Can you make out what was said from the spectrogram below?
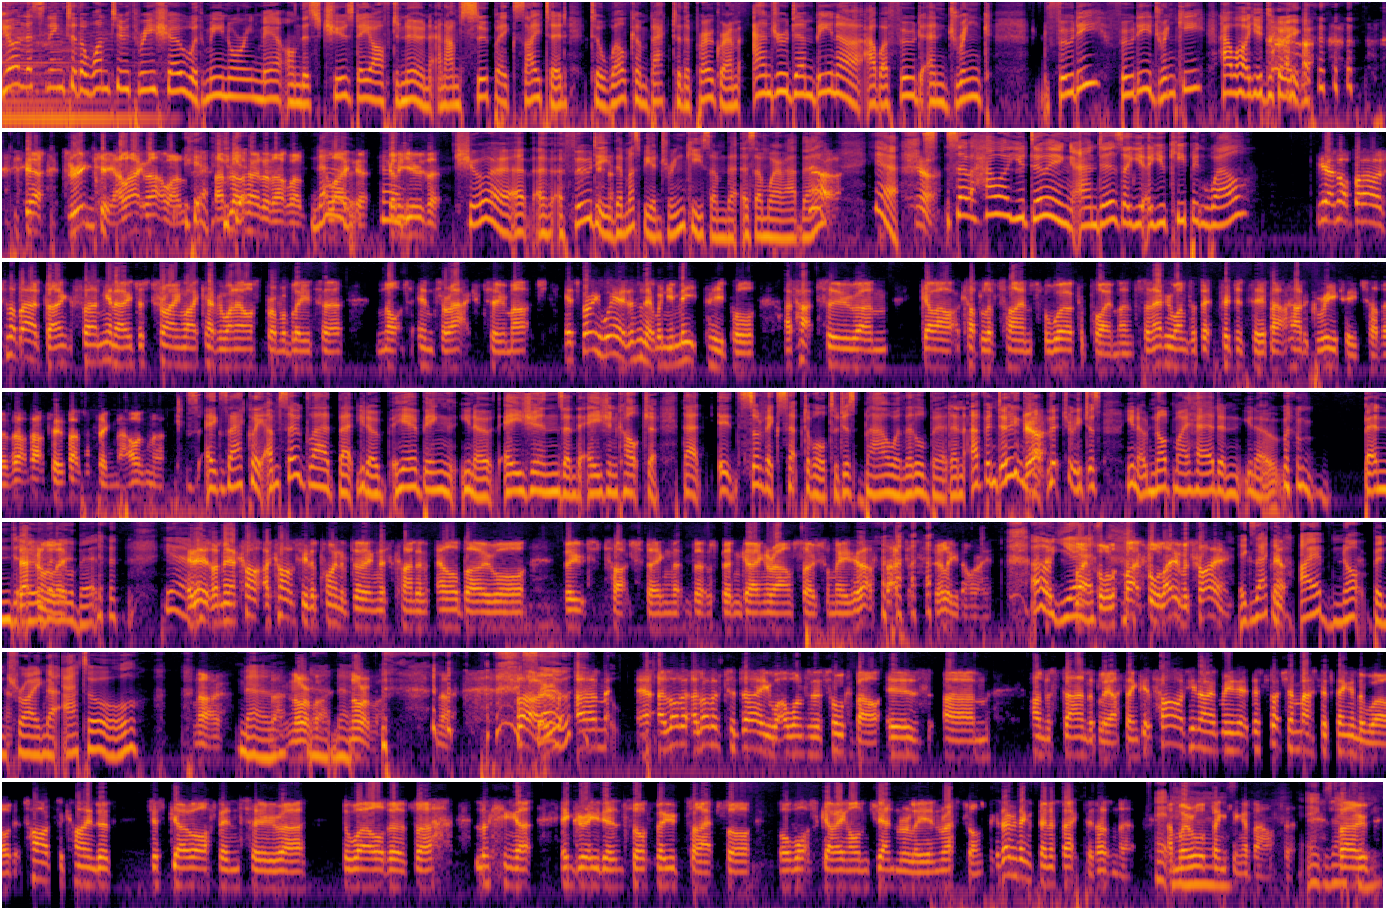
You're listening to the 123 show with me, Noreen Mayer, on this Tuesday afternoon, and I'm super excited to welcome back to the program Andrew Dembina, our food and drink foodie, foodie, drinky. How are you doing? yeah, drinky. I like that one. Yeah, I've not get- heard of that one. No, I like it. no, Gonna use it. sure, a, a, a foodie. There must be a drinky some, somewhere out there. Yeah. Yeah. Yeah. So, how are you doing, Anders? Are you are you keeping well? Yeah, not bad. Not bad, thanks. Um, you know, just trying like everyone else probably to not interact too much. It's very weird, isn't it, when you meet people? I've had to um, go out a couple of times for work appointments, and everyone's a bit fidgety about how to greet each other. That, that's it. That's a thing now, isn't it? Exactly. I'm so glad that, you know, here being, you know, Asians and the Asian culture, that it's sort of acceptable to just bow a little bit. And I've been doing that, literally just, you know, nod my head and, you know, bend over a little bit. yeah. It is. I mean, I can't. I can't see the point of doing this kind of elbow or boot touch thing that that's been going around social media. That's that's just silly, Noreen. Oh, Might yes. fall, might fall over trying. Exactly. Yeah. I have not been trying that at all. No. No. No, nor have I. no, no. Nor have I. No. So, So- um, a lot of a lot of today, what I wanted to talk about is, um, understandably, I think it's hard. You know, I mean, it, there's such a massive thing in the world. It's hard to kind of just go off into uh, the world of uh, looking at ingredients or food types or or what's going on generally in restaurants because everything's been affected, hasn't it? It and we're all thinking about it. Exactly.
